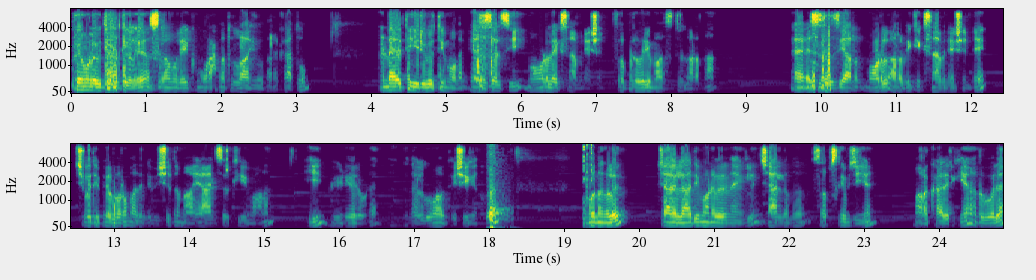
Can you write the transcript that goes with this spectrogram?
പ്രിയമുള്ള വിദ്യാർത്ഥികളെ അസ്സാം വലൈക്കും വറഹമത്തല്ലാഹി വബർക്കാത്തു രണ്ടായിരത്തി ഇരുപത്തി മൂന്ന് S S L C model examination ഫെബ്രുവരി മാസത്തിൽ നടന്ന S S L C model Arabic എക്സാമിനേഷന്റെ ചോദ്യപേപ്പറും അതിന്റെ വിശദമായ ആൻസർ കീയുമാണ് ഈ വീഡിയോയിലൂടെ നൽകുവാൻ ഉദ്ദേശിക്കുന്നത്. അപ്പോൾ നിങ്ങൾ ചാനൽ ആദ്യമാണ് വരുന്നതെങ്കിൽ ചാനൽ ഒന്ന് സബ്സ്ക്രൈബ് ചെയ്യാൻ മറക്കാതിരിക്കുക. അതുപോലെ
